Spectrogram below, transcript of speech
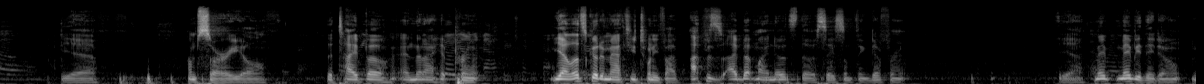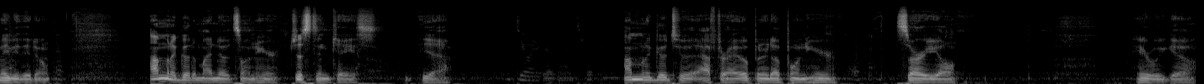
Oh. Yeah. I'm sorry, y'all. The typo, and then I hit print. Yeah, let's go to Matthew 25. I was I bet my notes though say something different. Yeah, maybe, maybe they don't. Maybe they don't. I'm going to go to my notes on here just in case. Yeah. Do you want to go to the next I'm going to go to it after I open it up on here. Okay. Sorry, y'all. Here we go.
